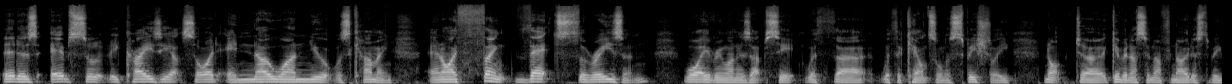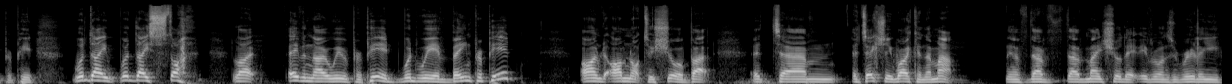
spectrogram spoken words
It is absolutely crazy outside, and no one knew it was coming. And I think that's the reason why everyone is upset with uh, with the council, especially not uh, giving us enough notice to be prepared. Would they? Would they stop? Like even though we were prepared, would we have been prepared? I'm, I'm not too sure, but it um, it's actually woken them up. They've, they've, made sure that everyone's really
